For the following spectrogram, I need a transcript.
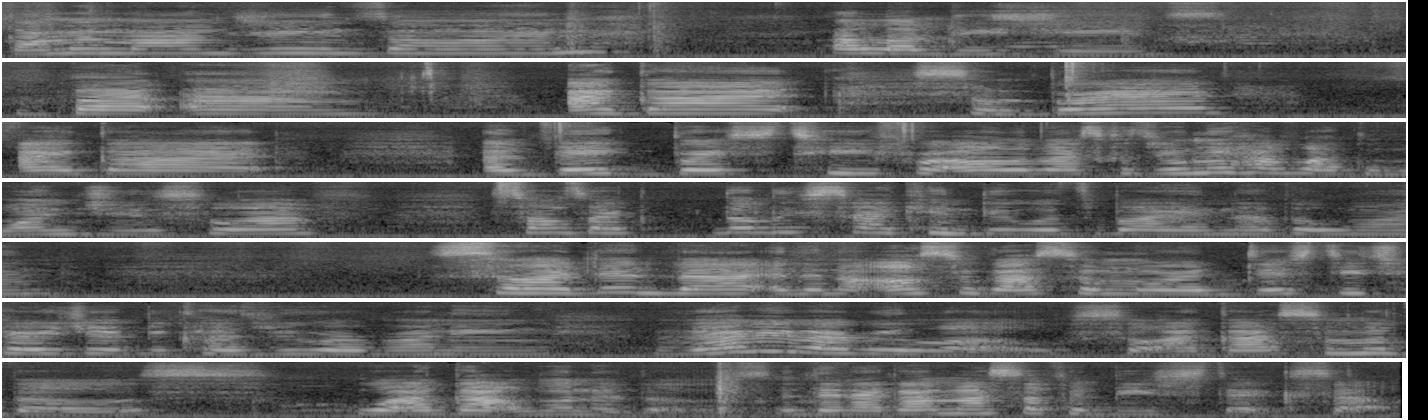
Got my mom jeans on. I love these jeans. But um, I got some bread. I got a big brisk tea for all of us because we only have like one juice left. So I was like, the least I can do is buy another one. So I did that and then I also got some more dish detergent because we were running very, very low. So I got some of those. Well, I got one of those. And then I got myself a beef stick. So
